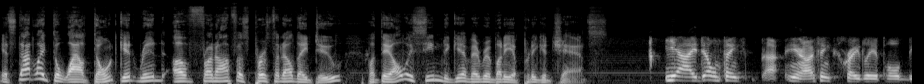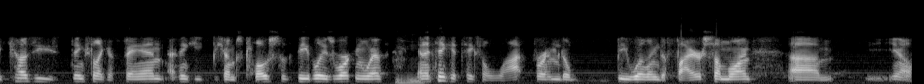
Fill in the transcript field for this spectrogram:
It's not like the Wild don't get rid of front office personnel; they do, but they always seem to give everybody a pretty good chance. Yeah, I don't think uh, you know. I think Craig Leopold, because he thinks like a fan, I think he becomes close to the people he's working with, and I think it takes a lot for him to be willing to fire someone. Um, you know,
